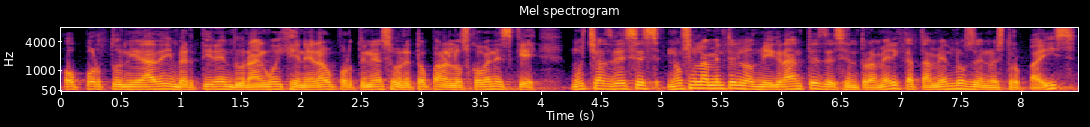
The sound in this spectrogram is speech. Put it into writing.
oportunidad de invertir en Durango y generar oportunidades sobre todo para los jóvenes que muchas veces, no solamente los migrantes de Centroamérica, también los de nuestro país,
